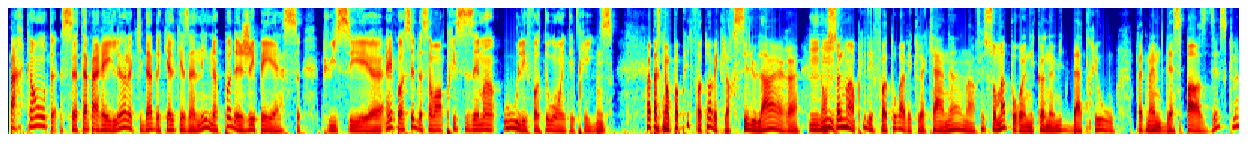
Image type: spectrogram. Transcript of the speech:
Par contre, cet appareil-là, là, qui date de quelques années, n'a pas de GPS. Puis c'est euh, impossible de savoir précisément où les photos ont été prises. Oui, parce qu'ils n'ont pas pris de photos avec leur cellulaire. Ils ont Mhm. seulement pris des photos avec le Canon, en fait, sûrement pour une économie de batterie ou peut-être même d'espace disque. là.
